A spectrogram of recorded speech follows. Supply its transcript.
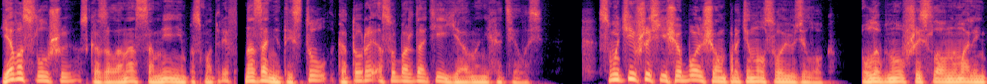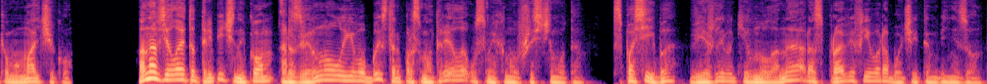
«Я вас слушаю», — сказала она с сомнением, посмотрев на занятый стул, который освобождать ей явно не хотелось. Смутившись еще больше, он протянул свой узелок. Улыбнувшись, словно маленькому мальчику, она взяла этот тряпичный ком, развернула его, быстро просмотрела, усмехнувшись чему-то. «Спасибо», — вежливо кивнула она, расправив его рабочий комбинезон.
